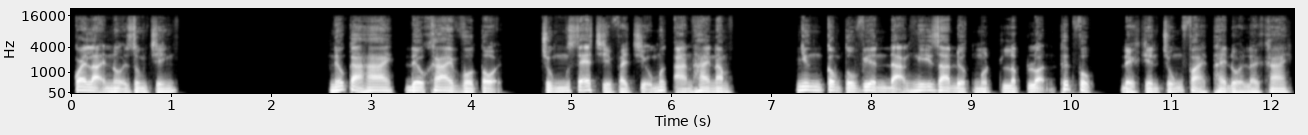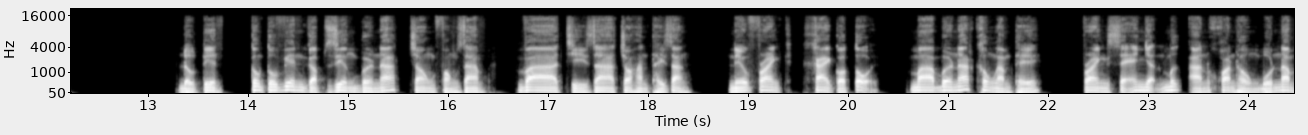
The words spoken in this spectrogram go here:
Quay lại nội dung chính. Nếu cả hai đều khai vô tội, chúng sẽ chỉ phải chịu mức án 2 năm. Nhưng công tố viên đã nghĩ ra được một lập luận thuyết phục để khiến chúng phải thay đổi lời khai. Đầu tiên, công tố viên gặp riêng Bernard trong phòng giam và chỉ ra cho hắn thấy rằng nếu Frank khai có tội mà Bernard không làm thế, Frank sẽ nhận mức án khoan hồng 4 năm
